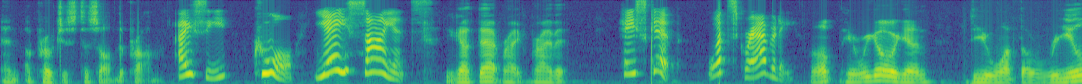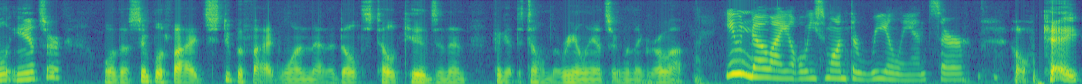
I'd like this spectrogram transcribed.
and approaches to solve the problem. I see. Cool. Yay, science! You got that right, Private. Hey, Skip, what's gravity? Well, here we go again. Do you want the real answer or the simplified, stupefied one that adults tell kids and then forget to tell them the real answer when they grow up? You know I always want the real answer. Okay,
